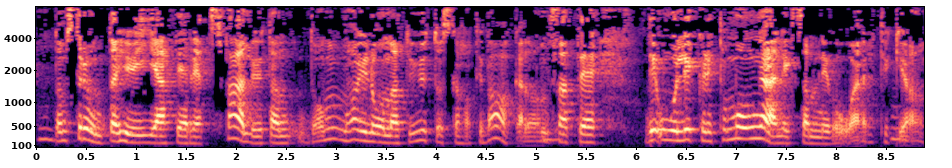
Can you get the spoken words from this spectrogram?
De struntar ju i att det är rättsfall utan de har ju lånat ut och ska ha tillbaka dem. Så att det, det är olyckligt på många liksom, nivåer tycker jag.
